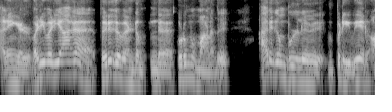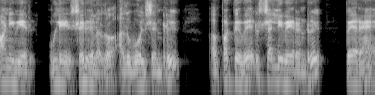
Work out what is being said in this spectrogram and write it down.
நீங்கள் வழி வழியாக பெருக வேண்டும். இந்த குடும்பமானது அருகம்புல் இப்படி வேர் ஆணி வேர் உள்ளே செருகிறதோ அதுபோல் சென்று பக்க வேர் சல்லி வேர் என்று பேரன்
